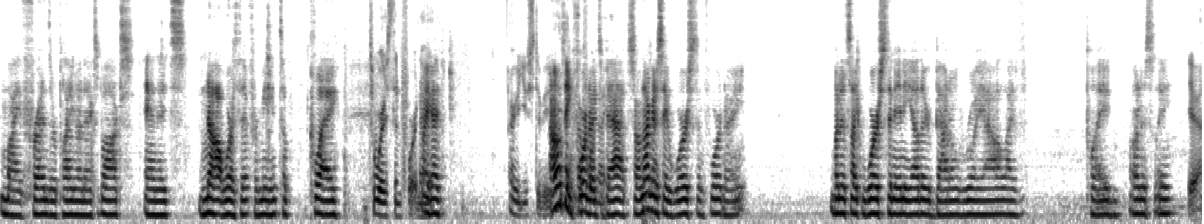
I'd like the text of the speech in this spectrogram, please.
my friends are playing on Xbox, and it's not worth it for me to play. It's worse than Fortnite, Like I, or it used to be. I don't think Or Fortnite's bad, so I'm not gonna say worse than Fortnite. But it's like worse than any other battle royale I've played, honestly. Yeah,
